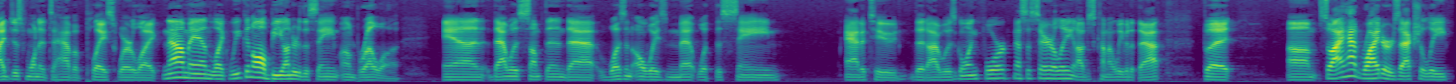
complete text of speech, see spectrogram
I just wanted to have a place where, like, now, nah, man, like we can all be under the same umbrella and that was something that wasn't always met with the same attitude that I was going for necessarily, and I'll just kind of leave it at that. But um, so I had writers actually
